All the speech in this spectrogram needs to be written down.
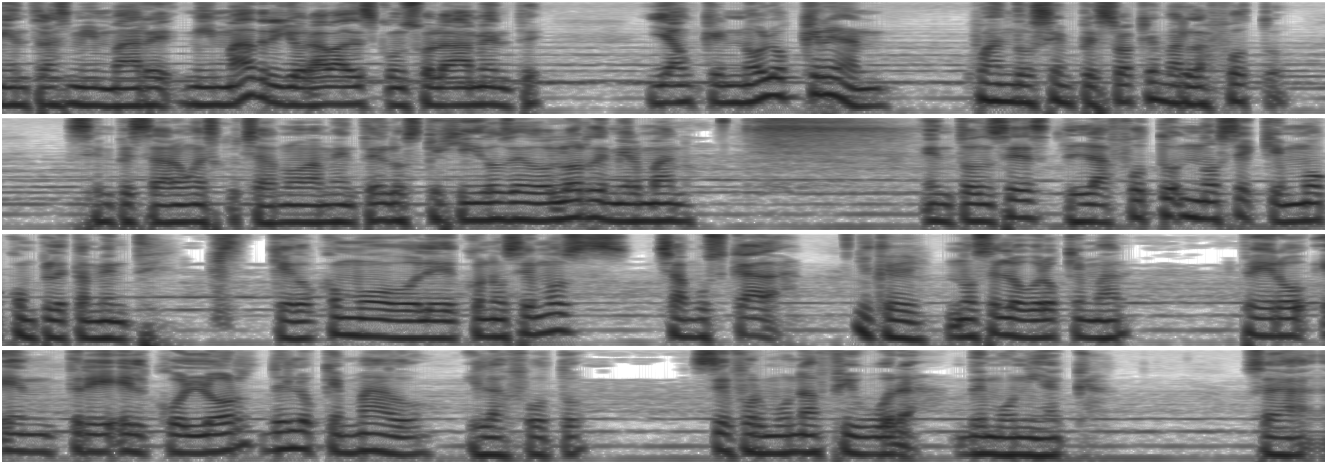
mientras mi madre, mi madre lloraba desconsoladamente. Y aunque no lo crean, cuando se empezó a quemar la foto, se empezaron a escuchar nuevamente los quejidos de dolor de mi hermano. Entonces la foto no se quemó completamente. Quedó como le conocemos chamuscada. Ok. No se logró quemar. Pero entre el color de lo quemado y la foto se formó una figura demoníaca. O sea,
